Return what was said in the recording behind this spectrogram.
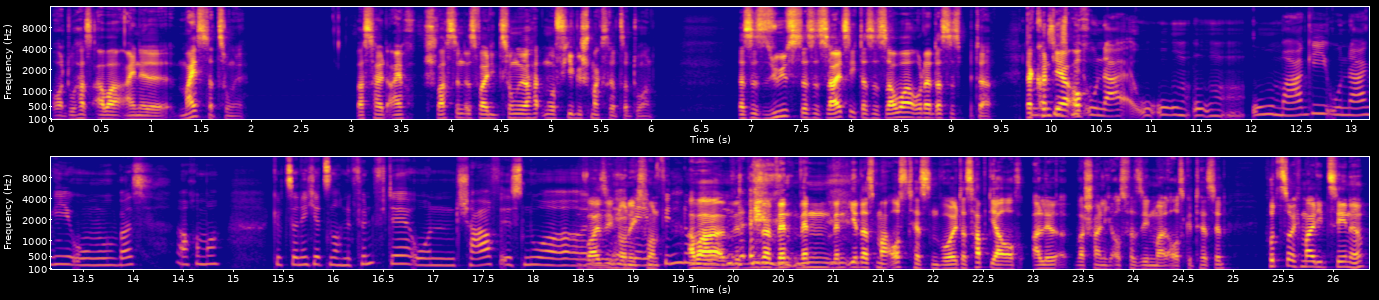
oh, du hast aber eine Meisterzunge. Was halt einfach Schwachsinn ist, weil die Zunge hat nur vier Geschmacksrezeptoren. Das ist süß, das ist salzig, das ist sauer oder das ist bitter. Da Und könnt ihr auch. Una, U, U, U, Umagi, Unagi, U, was auch immer. Gibt es da nicht jetzt noch eine fünfte und scharf ist nur. Weiß ich noch nichts von. Aber wie gesagt, wenn, wenn, wenn ihr das mal austesten wollt, das habt ihr auch alle wahrscheinlich aus Versehen mal ausgetestet, putzt euch mal die Zähne.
